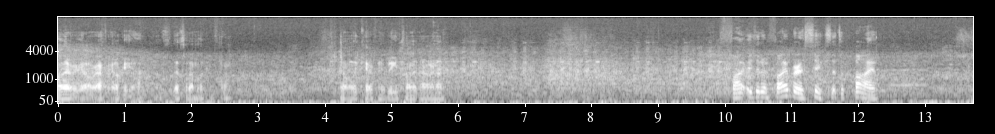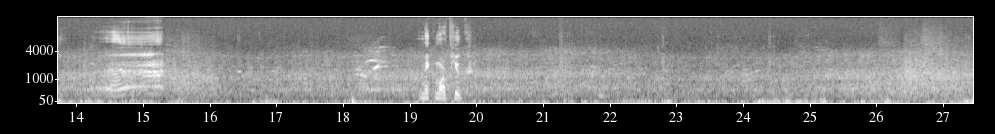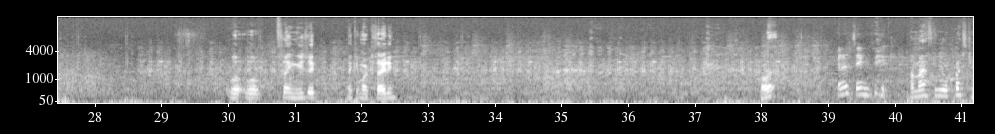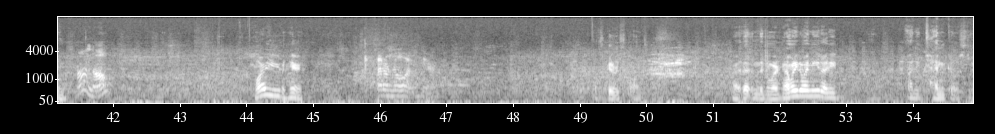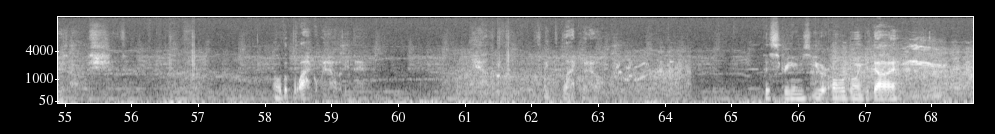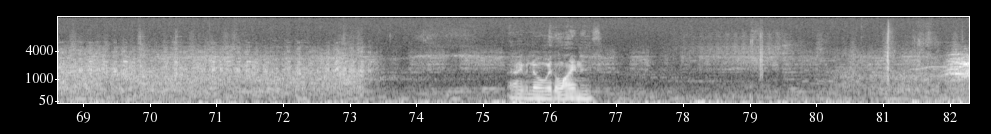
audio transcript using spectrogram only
Oh, there we go. Rapid. Okay, yeah. That's, that's what I'm looking for. I don't really care if anybody gets on it now or not. Five, is it a five or a six? That's a five. Make more puke. Will, will playing music make it more exciting? What? I didn't say anything. I'm asking you a question. I don't know. Why are you even here? I don't know I'm here. That's a good response. Alright, that didn't work. How many do I need? I need... I need 10 coasters. Oh, shit. Oh, the Black Widow. Look at that. Yeah, let's make the Black Widow. This screams, you are all going to die. I don't even know where the line is.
